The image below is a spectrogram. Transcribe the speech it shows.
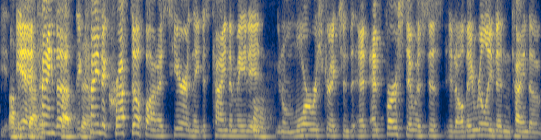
yeah, it kind of it, it kind of crept up on us here, and they just kind of made it, mm. you know, more restrictions. At, at, first, it was just, you know, they really didn't kind of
